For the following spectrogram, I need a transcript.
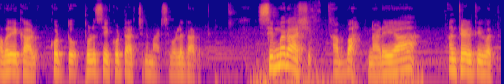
ಅವರೇಕಾಳು ಕೊಟ್ಟು, ತುಳಸಿ ಕೊಟ್ಟು ಅರ್ಚನೆ ಮಾಡಿಸಿ ಒಳ್ಳೆಯದಾಗುತ್ತೆ. ಸಿಂಹರಾಶಿ ಹಬ್ಬ ನಡೆಯಾ? ಅಂತ ಹೇಳ್ತೀವಿ ಇವತ್ತು.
